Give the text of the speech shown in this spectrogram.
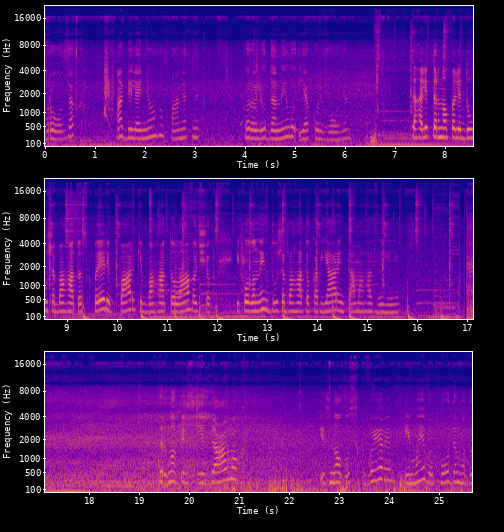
в розах, а біля нього пам'ятник королю Данилу, як у Львові. Взагалі в Тернополі дуже багато скверів, парків, багато лавочок, і коло них дуже багато кав'ярень та магазинів. Тернопільський замок. І знову сквери, і ми виходимо до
